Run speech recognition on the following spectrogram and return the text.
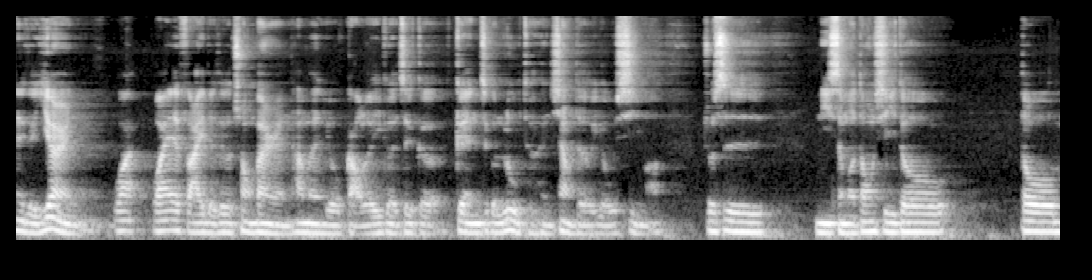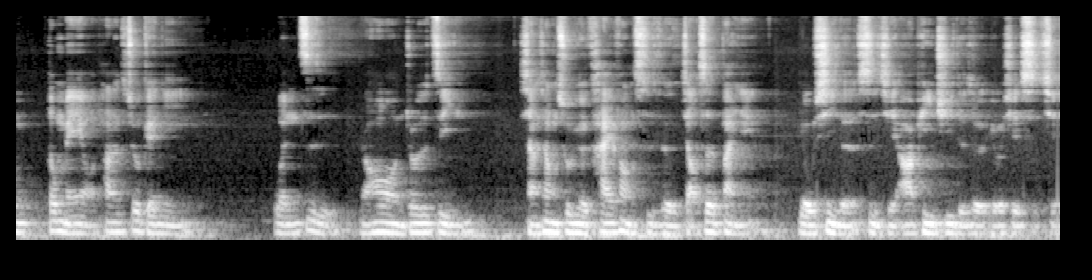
那个 Yearn Y YFI 的这个创办人，他们有搞了一个这个跟这个 Loot 很像的游戏嘛，就是你什么东西都都都没有，他就给你文字，然后你就是自己想象出一个开放式的角色扮演游戏的世界，RPG 的这个游戏世界。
